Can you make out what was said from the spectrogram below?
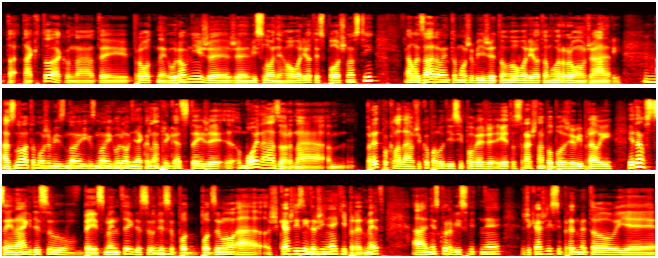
ta, takto, ako na tej prvotnej úrovni, že, že vyslovene hovorí o tej spoločnosti, ale zároveň to môže byť, že to hovorí o tom hororovom žánri. Mhm. A znova to môže byť z mnohých, z mnohých úrovní, ako napríklad z tej, že môj názor na... Predpokladám, že kopa ľudí si povie, že je to strašná blbosť, že vybrali... Je tam scéna, kde sú v basemente, kde sú, kde Mhm. sú pod, pod zemou a každý z nich drží nejaký predmet a neskôr vysvetne, že každý z tých predmetov je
